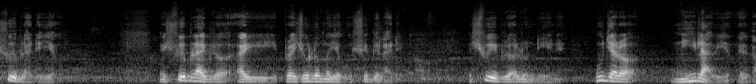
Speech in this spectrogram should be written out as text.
ရွှေ့ပလိုက်တဲ့ရုပ်ရွှေ့ပလိုက်ပြီးတော့အဲ့ဒီ pressure လုံးမဲ့ရုပ်ကိုရွှေ့ပလိုက်တယ်ရွှေ့ပြီးတော့အဲ့လိုနေနေအခုကျတော့နီးလာပြီဘက်က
